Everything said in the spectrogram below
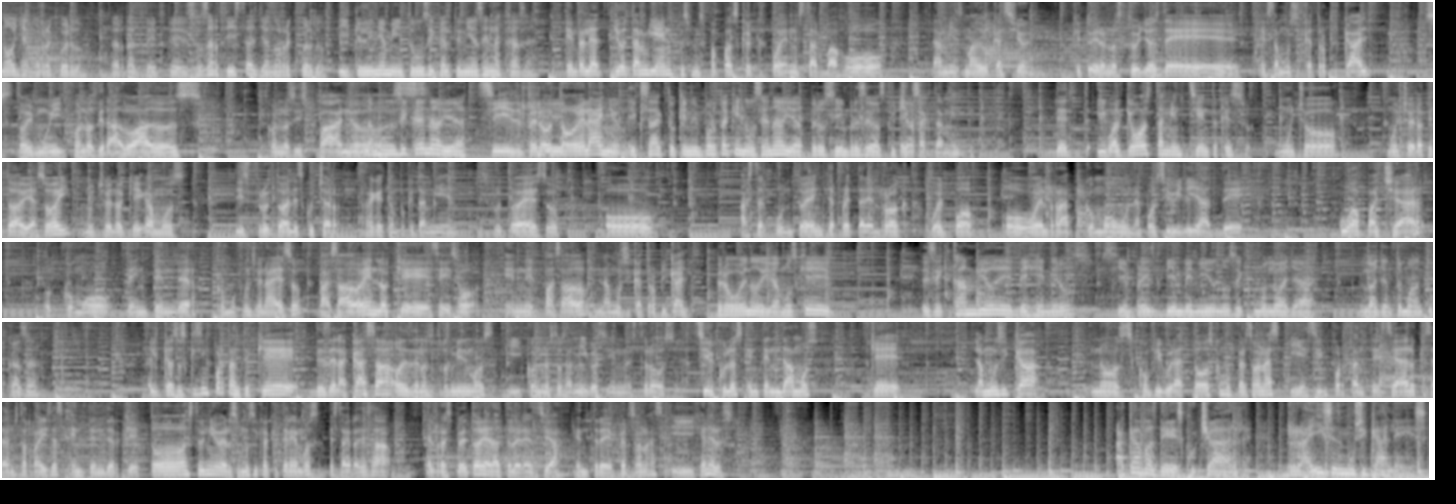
No, ya no recuerdo, la verdad, de, de esos artistas ya no recuerdo. ¿Y qué lineamiento musical tenías en la casa? En realidad yo también, pues mis papás creo que pueden estar bajo la misma educación que tuvieron los tuyos de esta música tropical. Estoy muy con los graduados, con los hispanos. La música de Navidad. Sí, pero Que- todo el año. Exacto, que no importa que no sea Navidad, pero siempre se va a escuchar. Exactamente. De- igual que vos, también siento que es mucho, mucho de lo que todavía soy, mucho de lo que, digamos, disfruto al escuchar reggaetón, porque también disfruto de eso, o hasta el punto de interpretar el rock o el pop o el rap como una posibilidad de guapachear o como de entender cómo funciona eso, basado en lo que se hizo en el pasado en la música tropical. Pero bueno, digamos que ese cambio de, de géneros siempre es bienvenido. No sé cómo lo, haya, lo hayan tomado en tu casa. El caso es que es importante que desde la casa o desde nosotros mismos y con nuestros amigos y en nuestros círculos entendamos que la música nos configura a todos como personas y es importante, sea de lo que sea de nuestras raíces, entender que todo este universo musical que tenemos está gracias a el respeto y a la tolerancia entre personas y géneros. Acabas de escuchar Raíces musicales,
